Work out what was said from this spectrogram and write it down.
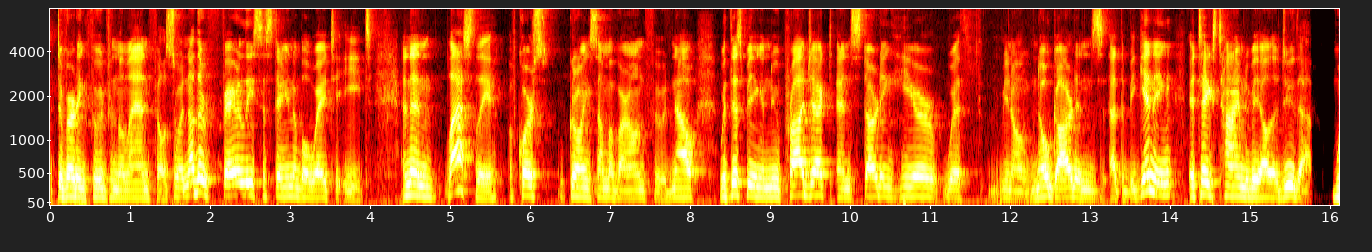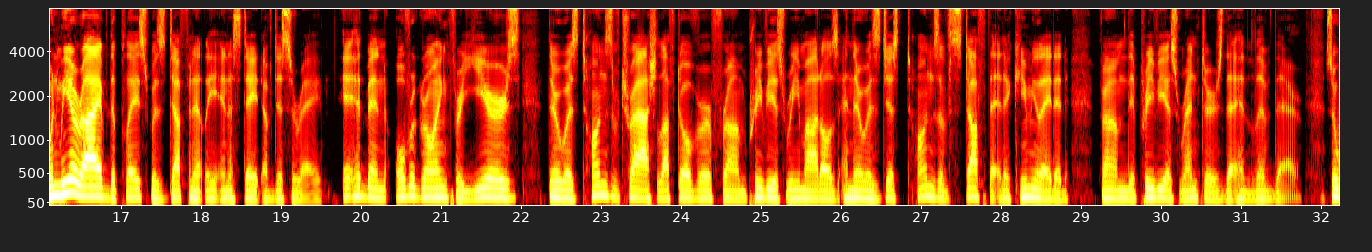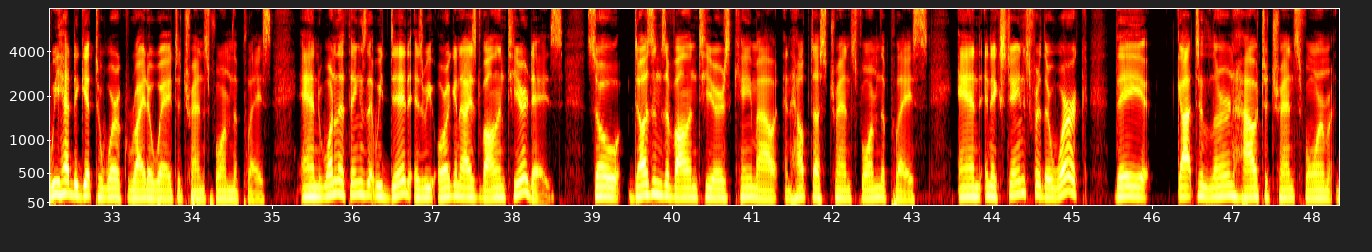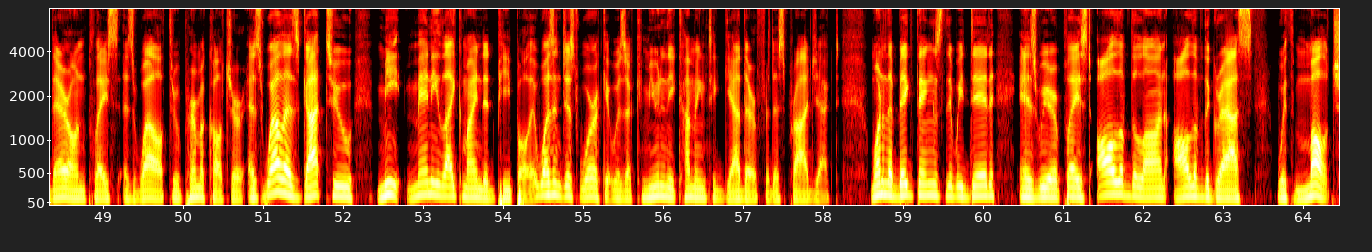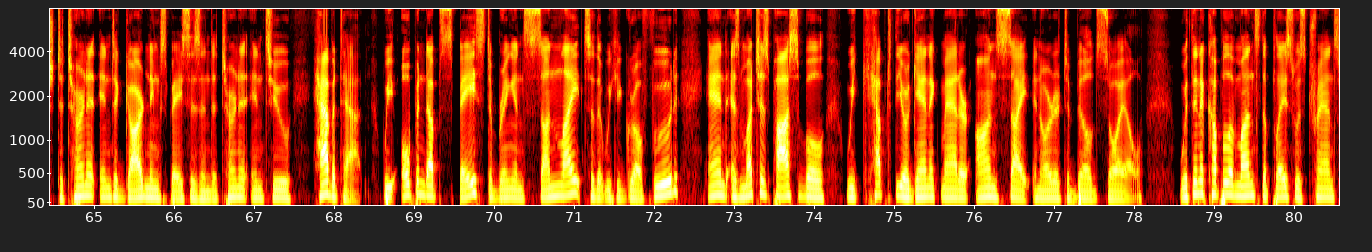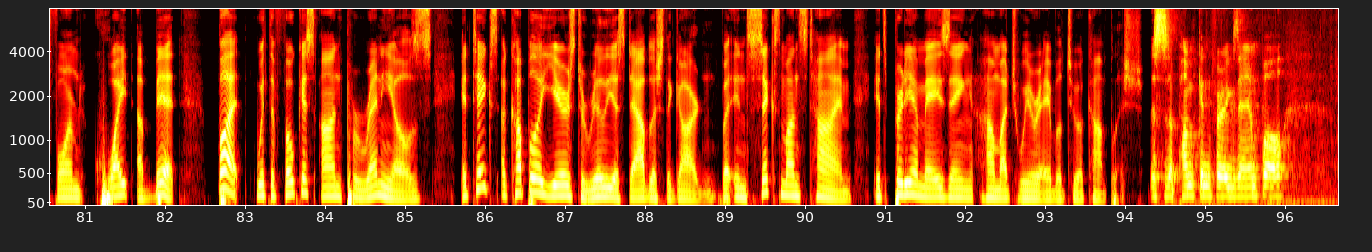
diverting food from the landfill. So another fairly sustainable way to eat. And then lastly, of course, growing some of our own food. Now, with this being a new project and starting here with, you know, no gardens at the beginning, it takes time to be able to do that. When we arrived, the place was definitely in a state of disarray. It had been overgrowing for years. There was tons of trash left over from previous remodels, and there was just tons of stuff that had accumulated from the previous renters that had lived there. So we had to get to work right away to transform the place. And one of the things that we did is we organized volunteer days. So dozens of volunteers came out and helped us transform the place. And in exchange for their work, they got to learn how to transform their own place as well through permaculture, as well as got to meet many like minded people. It wasn't just work, it was a community coming together for this project. One of the big things that we did is we replaced all of the lawn, all of the grass with mulch to turn it into gardening spaces and to turn it into habitat. We opened up space to bring in sunlight so that we could grow food. And as much as possible, we kept the organic matter on site in order to build soil. Within a couple of months, the place was transformed quite a bit. But with the focus on perennials, it takes a couple of years to really establish the garden, but in six months' time, it's pretty amazing how much we were able to accomplish. This is a pumpkin, for example.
